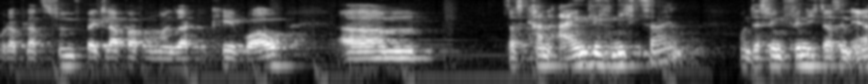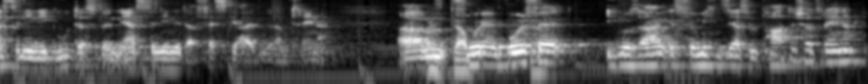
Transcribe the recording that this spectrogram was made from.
oder Platz 5 bei Gladbach, wo man sagt, okay, wow, ähm, das kann eigentlich nicht sein. Und deswegen finde ich das in erster Linie gut, dass in erster Linie da festgehalten wird am Trainer. Ähm, glaub, Florian Kohlfeld, ja. ich muss sagen, ist für mich ein sehr sympathischer Trainer,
